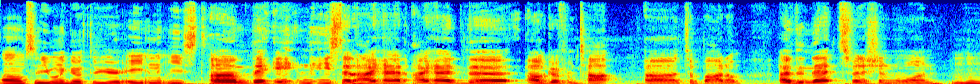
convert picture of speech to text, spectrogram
Um. So you want to go through your eight in the East? Um, the eight in the East that I had, I had the. I'll go from top uh, to bottom. I have the Nets finishing one. Mm-hmm.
